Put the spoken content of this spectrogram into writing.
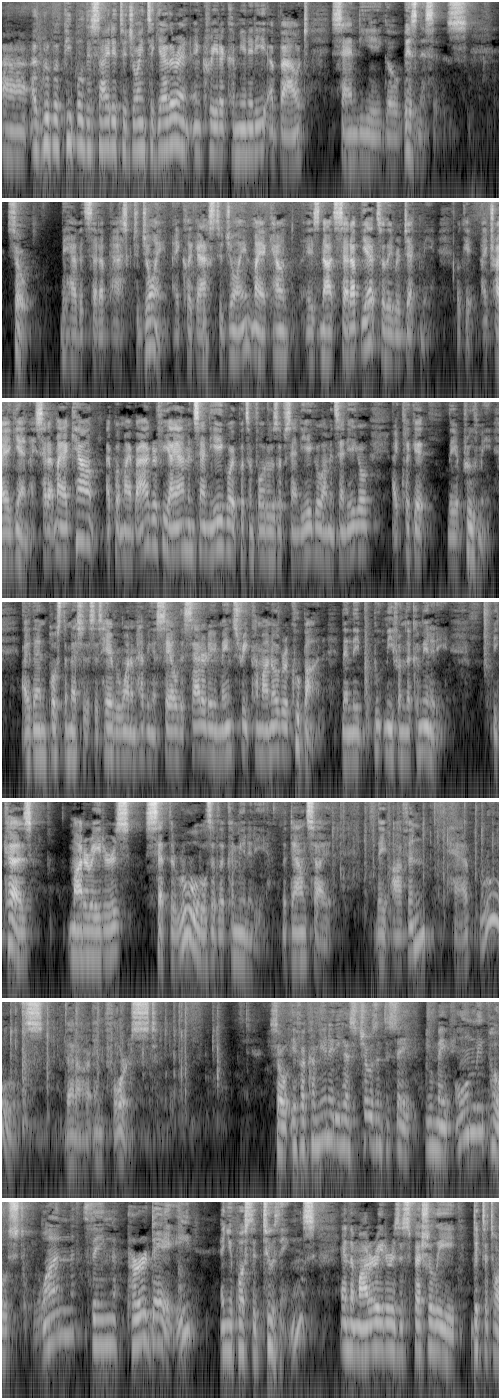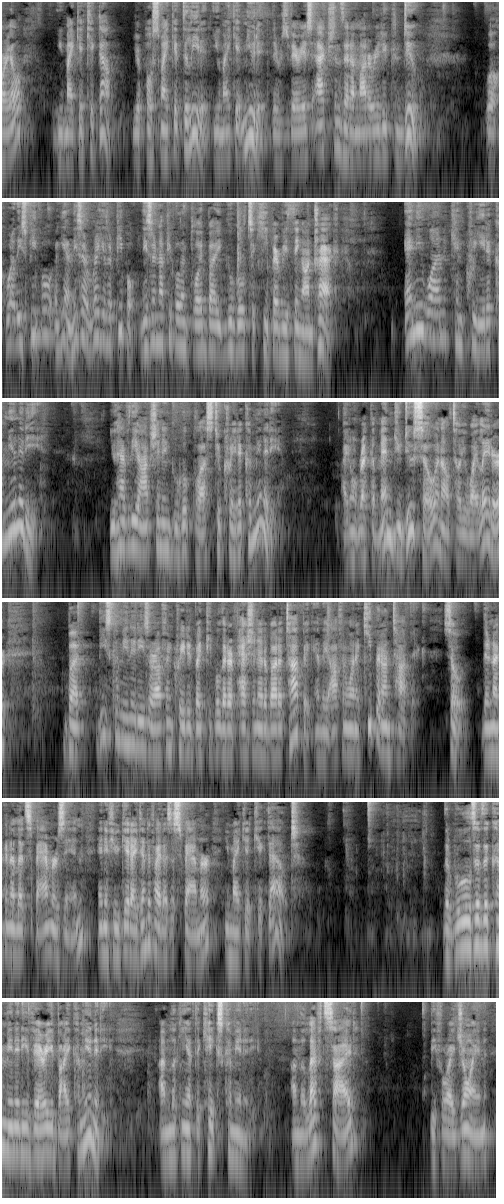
Uh, a group of people decided to join together and, and create a community about San Diego businesses. So they have it set up ask to join. I click ask to join. My account is not set up yet, so they reject me. Okay, I try again. I set up my account. I put my biography. I am in San Diego. I put some photos of San Diego. I'm in San Diego. I click it. They approve me. I then post a message that says, hey everyone, I'm having a sale this Saturday, Main Street, come on over, coupon. Then they boot me from the community. Because moderators set the rules of the community. The downside, they often have rules that are enforced. So if a community has chosen to say you may only post one thing per day, and you posted two things, and the moderator is especially dictatorial, you might get kicked out. Your post might get deleted. You might get muted. There's various actions that a moderator can do. Well, who are these people? Again, these are regular people. These are not people employed by Google to keep everything on track. Anyone can create a community. You have the option in Google Plus to create a community. I don't recommend you do so, and I'll tell you why later. But these communities are often created by people that are passionate about a topic, and they often want to keep it on topic. So they're not going to let spammers in, and if you get identified as a spammer, you might get kicked out. The rules of the community vary by community. I'm looking at the cakes community. On the left side, before I join,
